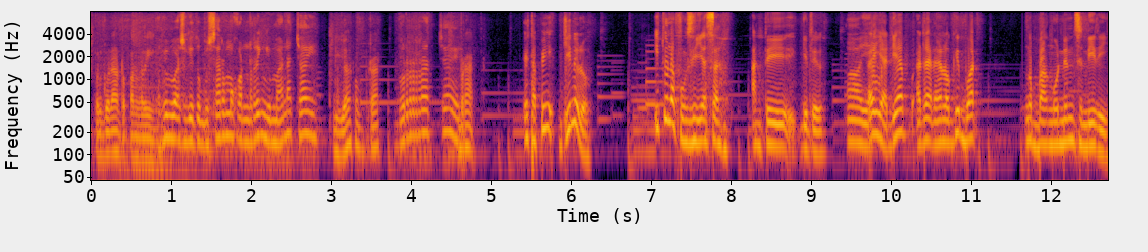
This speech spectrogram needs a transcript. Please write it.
berguna untuk cornering. Tapi buat segitu besar mau cornering gimana coy? Iya berat. Berat coy. Berat. Eh tapi gini loh. Itulah fungsinya se anti gitu. Oh iya. Eh ya dia ada teknologi buat ngebangunin sendiri.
